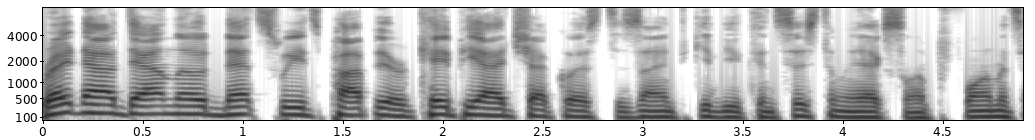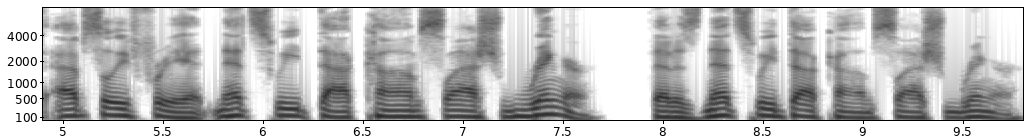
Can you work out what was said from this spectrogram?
Right now, download NetSuite's popular KPI checklist designed to give you consistently excellent performance absolutely free at netsuite.com slash ringer. That is netsuite.com slash ringer.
